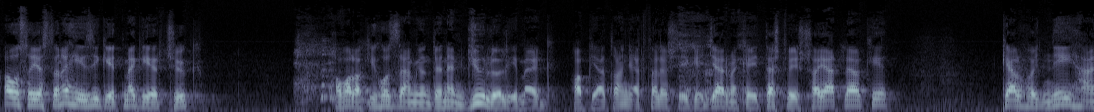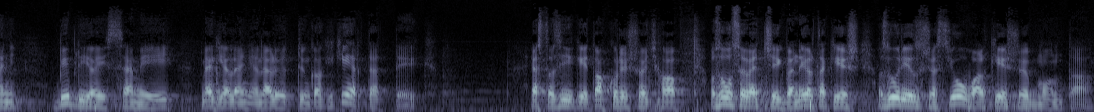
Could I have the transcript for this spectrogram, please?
Ahhoz, hogy ezt a nehéz igét megértsük, ha valaki hozzám jön, de nem gyűlöli meg apját, anyját, feleségét, gyermekeit, testvét, saját lelkét, kell, hogy néhány bibliai személy megjelenjen előttünk, akik értették ezt az ígét akkor is, hogyha az Ószövetségben éltek, és az Úr Jézus ezt jóval később mondta.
